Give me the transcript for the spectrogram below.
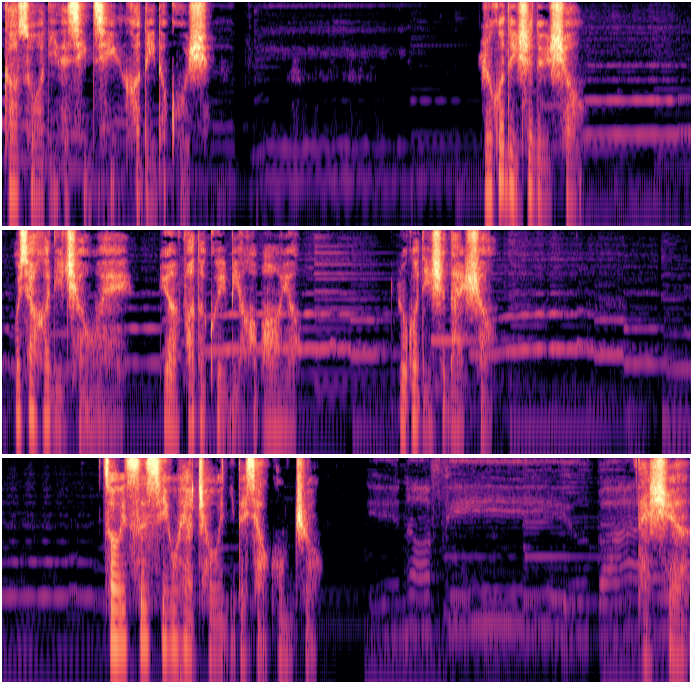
告诉我你的心情和你的故事。如果你是女生，我想和你成为远方的闺蜜和朋友；如果你是男生，作为私信，我想成为你的小公主。但是，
